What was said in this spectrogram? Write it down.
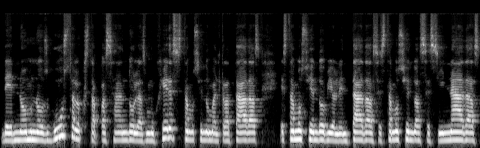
de no nos gusta lo que está pasando, las mujeres estamos siendo maltratadas, estamos siendo violentadas, estamos siendo asesinadas,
